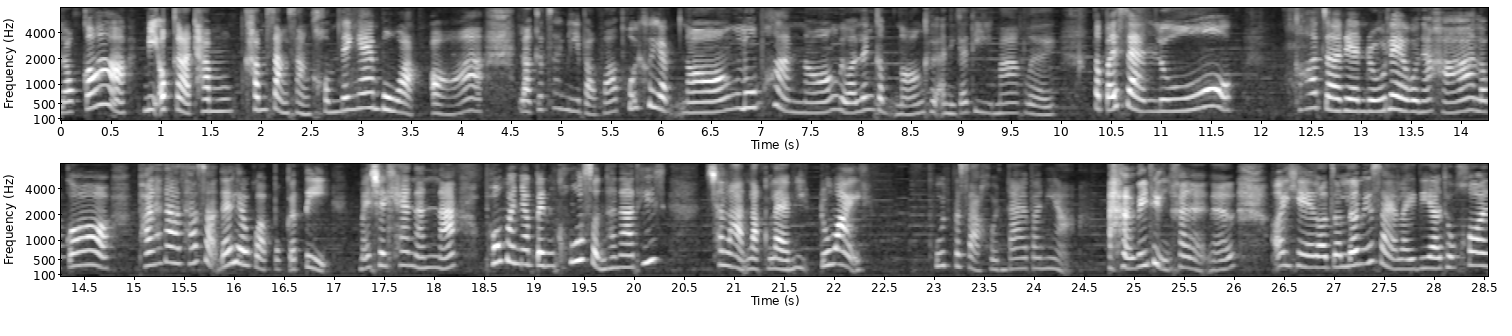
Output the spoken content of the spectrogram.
แล้วก็มีโอกาสทำคำสั่งสังคมได้แง่บวก อ๋อ แล้วก็จะมีแบบว่าพูดคุยกับน้อง รูปผ่านน้อง หรือว่าเล่นกับน้อง คืออันนี้ก็ดีมากเลย ต่อไปแสนรู้ ก็จะเรียนรู้เร็วนะคะ แล้วก็พัฒนาทักษะได้เร็วกว่าปกติ ไม่ใช่แค่นั้นนะ พวกมันยังเป็นคู่สนทนาที่ฉลาดหลักแหลมอีกด้วย พูดภาษาคนได้ปะเนี่ย ไม่ถึงขนาดนั้นโอเค เราจะเลือกนิสัยอะไรเดียทุกคน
